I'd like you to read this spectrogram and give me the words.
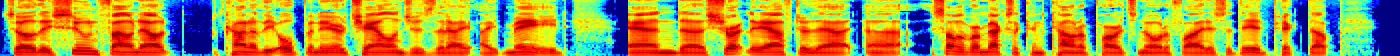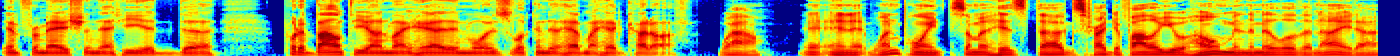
So they soon found out kind of the open air challenges that I, I made. And uh, shortly after that, uh, some of our Mexican counterparts notified us that they had picked up information that he had uh, put a bounty on my head and was looking to have my head cut off. Wow. And at one point, some of his thugs tried to follow you home in the middle of the night, huh?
